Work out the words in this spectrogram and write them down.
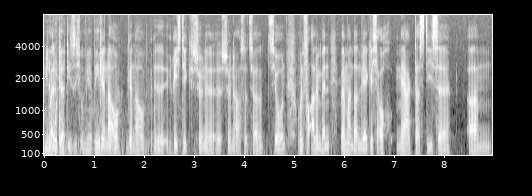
Wie eine weil, Mutter, die sich um ihr Baby Genau, kümmert. genau. Äh, richtig schöne, schöne Assoziation. Und vor allem, wenn, wenn man dann wirklich auch merkt, dass diese ähm,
